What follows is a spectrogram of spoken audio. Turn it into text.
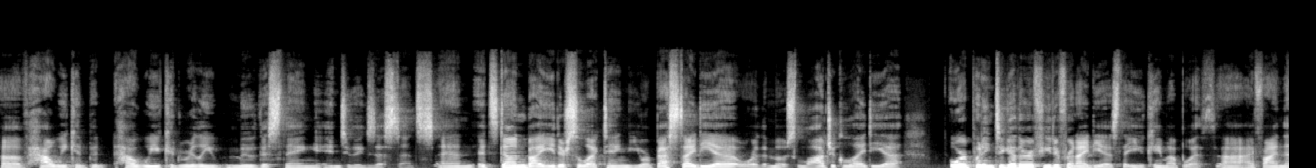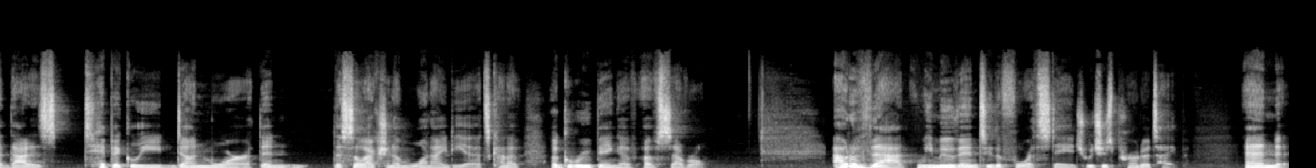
of how we could how we could really move this thing into existence. And it's done by either selecting your best idea or the most logical idea or putting together a few different ideas that you came up with. Uh, I find that that is typically done more than the selection of one idea. It's kind of a grouping of, of several. Out of that, we move into the fourth stage, which is prototype. And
